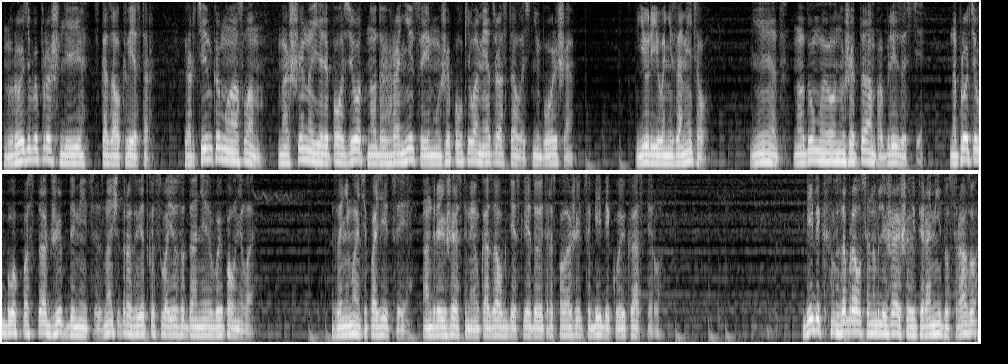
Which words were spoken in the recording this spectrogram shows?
«Вроде бы прошли», – сказал Квестер. «Картинка маслом. Машина еле ползет, но до границы им уже полкилометра осталось, не больше». Юрий его не заметил? «Нет, но думаю, он уже там, поблизости. Напротив блокпоста джип дымится, значит разведка свое задание выполнила. «Занимайте позиции», – Андрей жестами указал, где следует расположиться Бибику и Касперу. Бибик взобрался на ближайшую пирамиду сразу,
